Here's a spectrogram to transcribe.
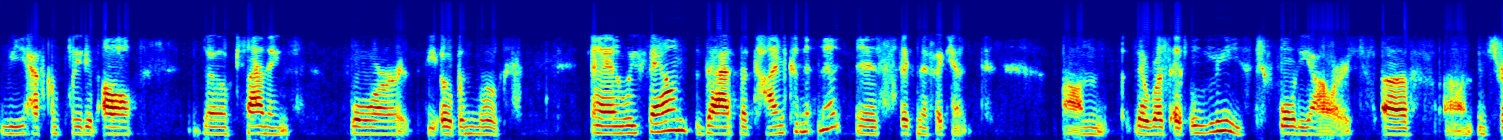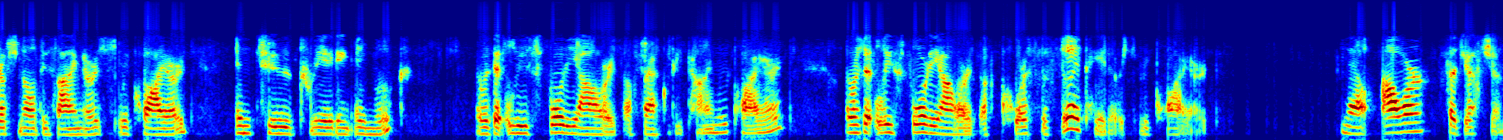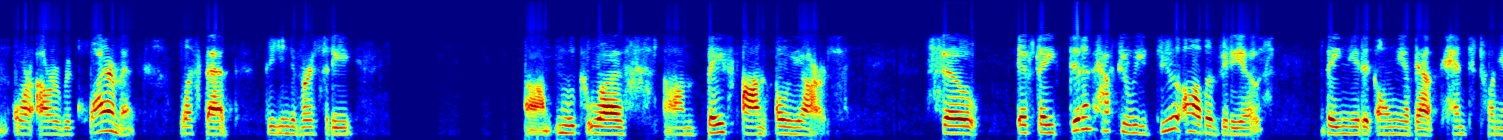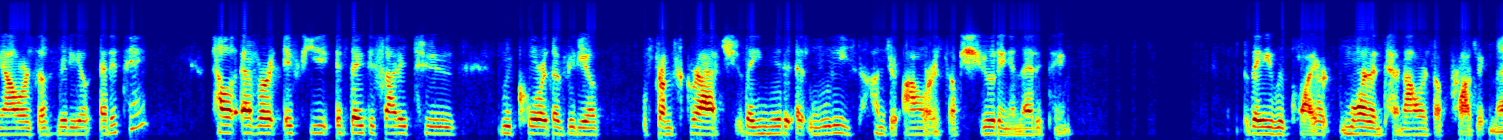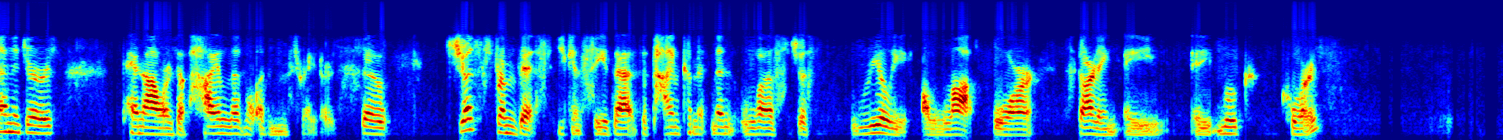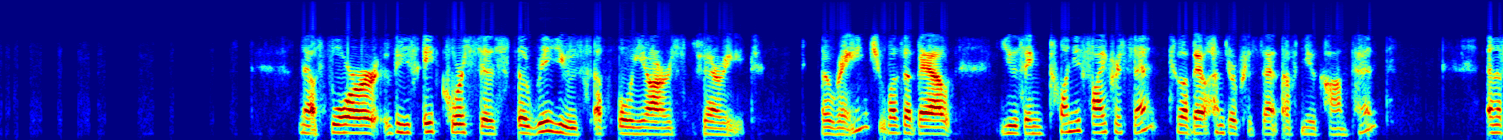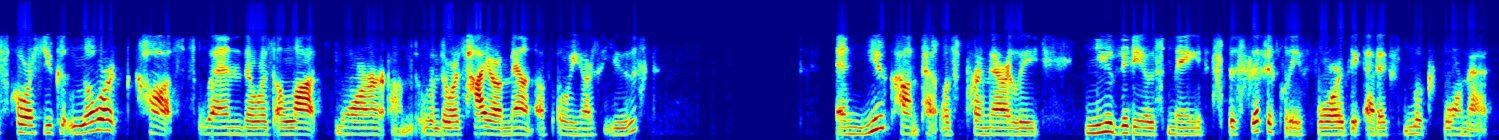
We have completed all the plannings for the open MOOCs. And we found that the time commitment is significant. Um, there was at least 40 hours of um, instructional designers required into creating a MOOC. There was at least 40 hours of faculty time required. There was at least 40 hours of course facilitators required. Now, our suggestion or our requirement was that the university um, MOOC was um, based on OERs. So if they didn't have to redo all the videos, they needed only about 10 to 20 hours of video editing. However, if you if they decided to record the video from scratch, they needed at least 100 hours of shooting and editing. They required more than 10 hours of project managers, 10 hours of high-level administrators. So just from this, you can see that the time commitment was just really a lot for starting a, a MOOC course. Now for these eight courses, the reuse of OERs varied. The range was about using 25% to about 100% of new content. And of course, you could lower costs when there was a lot more, um, when there was higher amount of OERs used. And new content was primarily new videos made specifically for the edX MOOC format.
